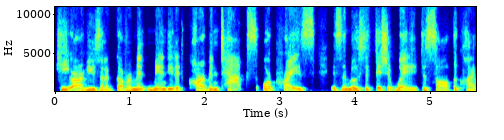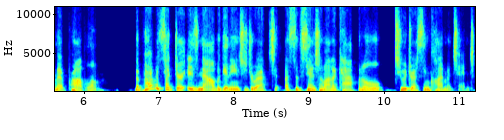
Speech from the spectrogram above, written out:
He argues that a government mandated carbon tax or price is the most efficient way to solve the climate problem. The private sector is now beginning to direct a substantial amount of capital to addressing climate change.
